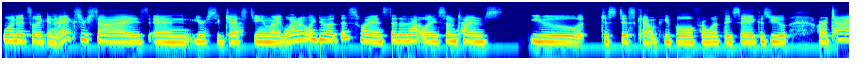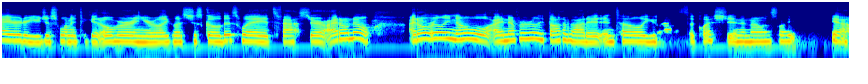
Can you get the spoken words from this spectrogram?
when it's like an exercise and you're suggesting like why don't we do it this way instead of that way, sometimes you just discount people for what they say because you are tired or you just wanted to get over and you're like let's just go this way it's faster i don't know i don't really know i never really thought about it until you asked the question and i was like yeah.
